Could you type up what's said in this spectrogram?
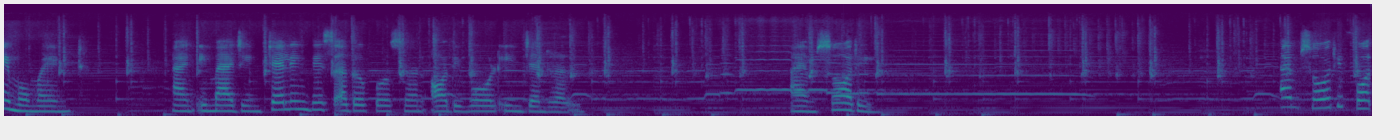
A moment and imagine telling this other person or the world in general. I am sorry. I am sorry for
